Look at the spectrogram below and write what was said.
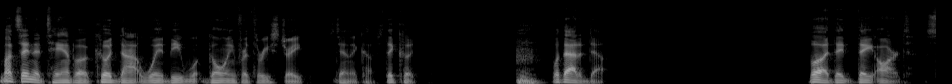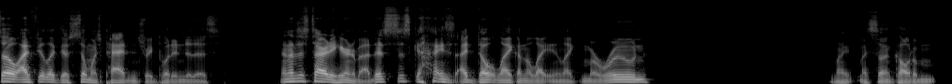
I'm not saying that Tampa could not win, be going for three straight Stanley Cups. They could, without a doubt. But they they aren't. So I feel like there's so much pageantry put into this, and I'm just tired of hearing about it. There's just guys I don't like on the Lightning, like Maroon. My my son called him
